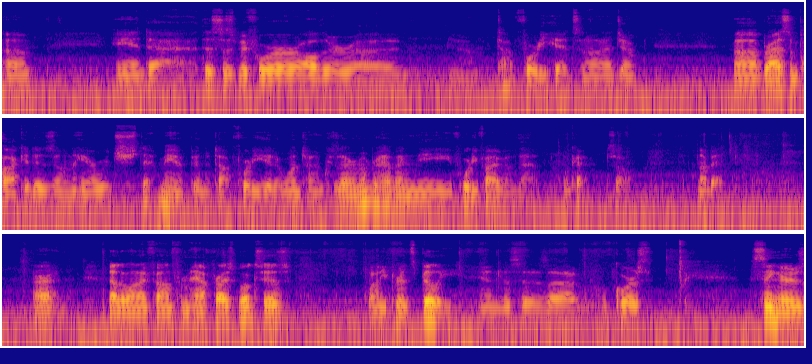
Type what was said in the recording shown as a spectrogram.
Um, and uh, this is before all their uh, top 40 hits and all that junk. Uh, Brass in Pocket is on here, which that may have been a top 40 hit at one time because I remember having the 45 of that. Okay, so not bad. All right, another one I found from Half Price Books is Bonnie Prince Billy, and this is, uh, of course, Singer's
